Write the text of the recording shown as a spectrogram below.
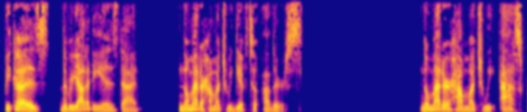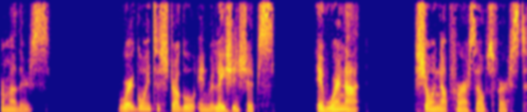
Because the reality is that no matter how much we give to others, no matter how much we ask from others, we're going to struggle in relationships if we're not showing up for ourselves first.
